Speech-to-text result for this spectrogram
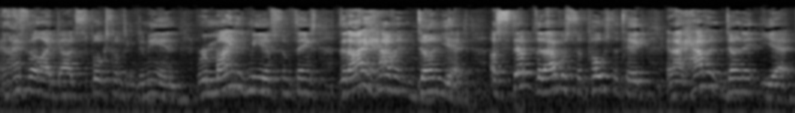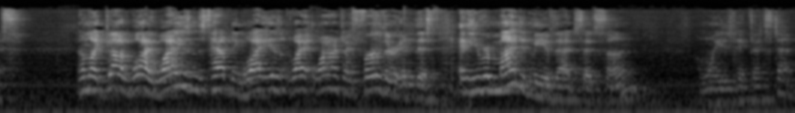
and I felt like God spoke something to me and reminded me of some things that I haven't done yet. A step that I was supposed to take, and I haven't done it yet. And I'm like, God, why? Why isn't this happening? Why, isn't, why, why aren't I further in this? And He reminded me of that and said, Son, I want you to take that step.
